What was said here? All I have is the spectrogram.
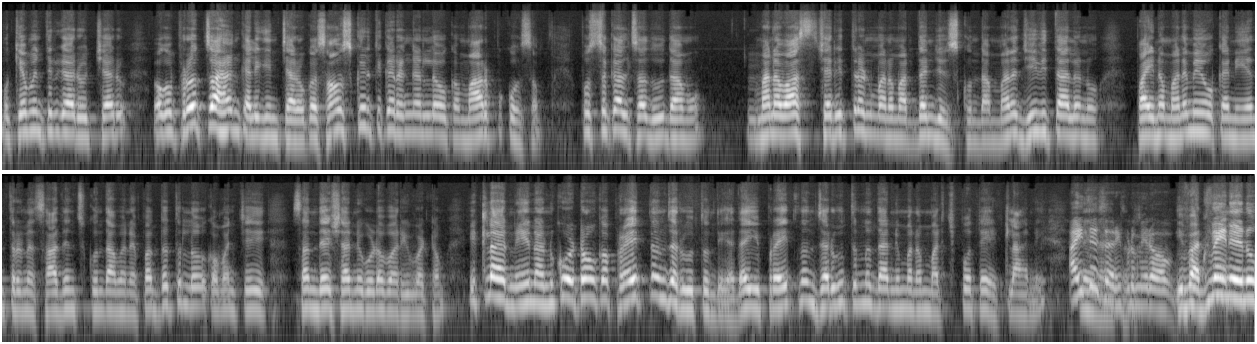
ముఖ్యమంత్రి గారు వచ్చారు ఒక ప్రోత్సాహం కలిగించారు. ఒక సాంస్కృతిక రంగంలో ఒక మార్పు కోసం పుస్తకాలు చదువుదాము మన వాస్ చరిత్రను మనం అర్థం చేసుకుందాం మన జీవితాలను పైన మనమే ఒక నియంత్రణ సాధించుకుందామనే పద్ధతుల్లో ఒక మంచి సందేశాన్ని కూడా వారు ఇవ్వటం. ఇట్లా నేను అనుకోవటం ఒక ప్రయత్నం జరుగుతుంది కదా. ఈ ప్రయత్నం జరుగుతున్న దాన్ని మనం మర్చిపోతే ఎట్లా అని అయితే సార్ ఇప్పుడు. మీరు ఇవన్నీ నేను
